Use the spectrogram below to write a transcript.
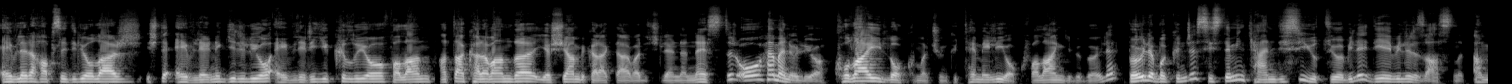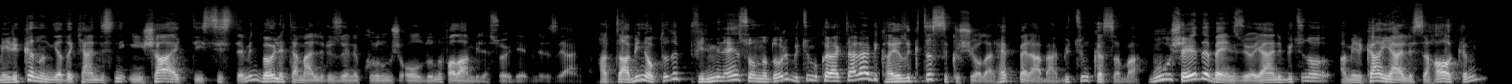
Evlere hapsediliyorlar, işte evlerine giriliyor, evleri yıkılıyor falan. Hatta karavanda yaşayan bir karakter var içlerinde Nestor. O hemen ölüyor. Kolay lokma çünkü temeli yok falan gibi böyle. Böyle bakınca sistemin kendisi yutuyor bile diyebiliriz aslında. Amerika'nın ya da kendisini inşa ettiği sistemin böyle temeller üzerine kurulmuş olduğunu falan bile söyleyebiliriz yani. Hatta bir noktada filmin en sonuna doğru bütün bu karakterler bir kayalıkta sıkışıyorlar hep beraber. Bütün kasaba. Bu şeye de benziyor. Yani bütün o Amerikan yerlisi halkın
